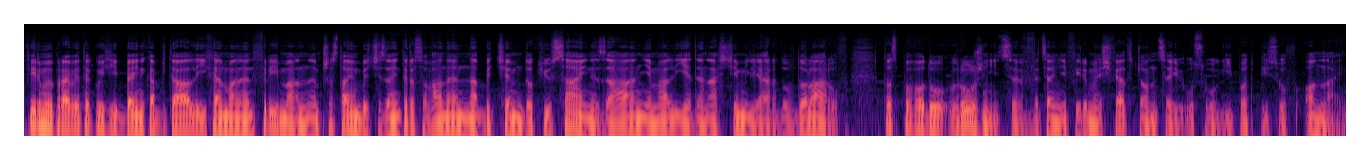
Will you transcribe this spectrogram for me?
Firmy private equity Bain Capital i Hellman Friedman przestają być zainteresowane nabyciem DocuSign za niemal 11 miliardów dolarów. To z powodu różnic w wycenie firmy świadczącej usługi podpisów online.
